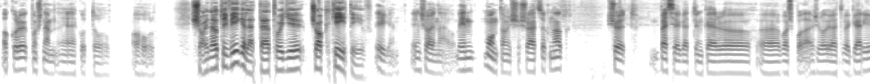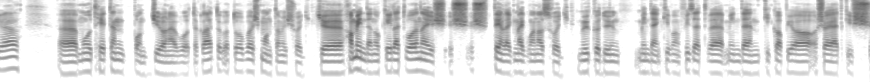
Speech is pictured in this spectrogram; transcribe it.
akkor ők most nem lennének ott, ahol. Sajnálod, hogy vége lett? Tehát, hogy csak két év? Igen, én sajnálom. Én mondtam is a srácoknak, sőt, beszélgettünk erről Vas Balázsról, illetve Gerivel, Múlt héten pont Gironál voltak látogatóba, és mondtam is, hogy ha minden oké lett volna, és, és, és tényleg megvan az, hogy működünk, mindenki van fizetve, mindenki kapja a saját kis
